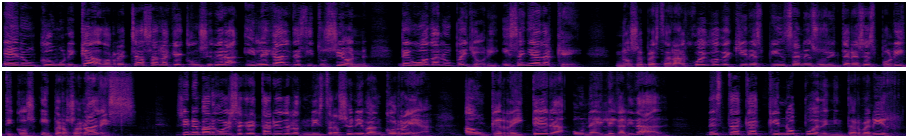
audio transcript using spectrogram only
En un comunicado rechaza la que considera ilegal destitución de Guadalupe Llori y señala que no se prestará al juego de quienes piensan en sus intereses políticos y personales. Sin embargo, el secretario de la Administración, Iván Correa, aunque reitera una ilegalidad, destaca que no pueden intervenir.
